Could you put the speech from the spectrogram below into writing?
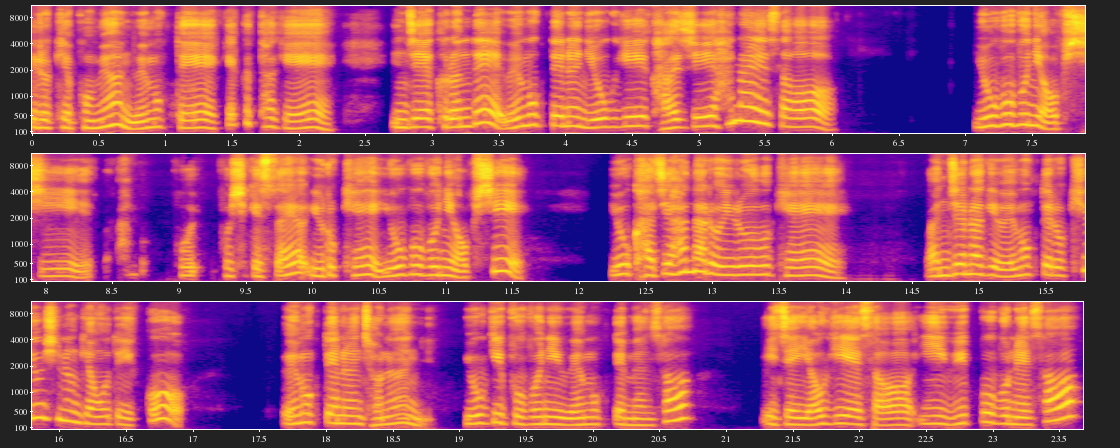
이렇게 보면 외목대 깨끗하게 이제 그런데 외목대는 여기 가지 하나에서 요 부분이 없이 보, 보시겠어요? 이렇게 요 부분이 없이 요 가지 하나로 이렇게 완전하게 외목대로 키우시는 경우도 있고 외목대는 저는 여기 부분이 외목되면서 이제 여기에서 이 윗부분에서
